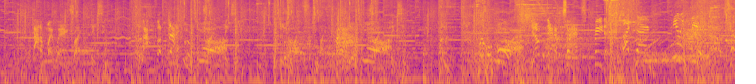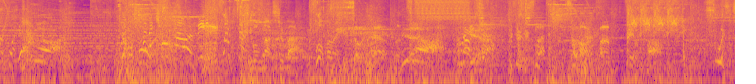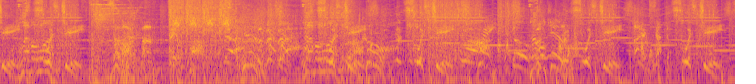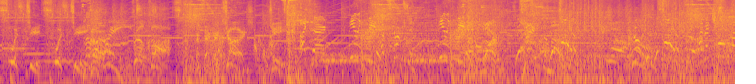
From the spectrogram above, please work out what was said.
my way. Try facing. Pathetic. Try facing. Try, try, try facing. Level four. You don't stand a chance. Beat it. My turn. Healing field. Teleport. Level Control power. Beating cluster. You will not survive. Wolverine. So in hell. Yeah. Protect your blood. So long, come. Feel Fail. Swiss cheese. Level one. Swiss cheese. Solar Come. Fail Level Swiss one. cheese. Swiss cheese. Great. Level two. Swiss cheese. Unacceptable. Swiss cheese. Swiss cheese. Swiss cheese. Level three. Drill claw. Berserker charge. Cheese. My turn. Healing field. Absorption. Healing field. Maximum. Fire. Fire. I'm at full power. Meeting inferno.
